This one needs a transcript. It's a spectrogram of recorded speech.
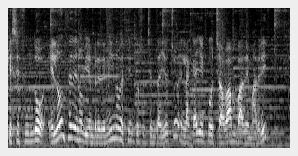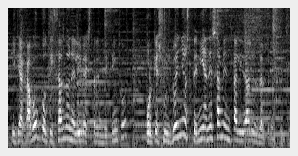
que se fundó el 11 de noviembre de 1988 en la calle Cochabamba de Madrid y que acabó cotizando en el IBEX 35 porque sus dueños tenían esa mentalidad desde el principio.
